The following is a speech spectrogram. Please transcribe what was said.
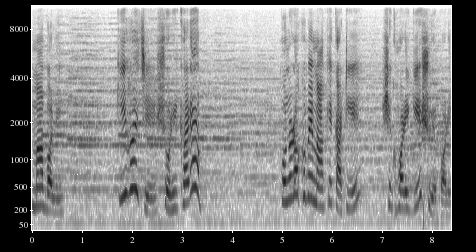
মা বলে, কি হয়েছে? শরীর খারাপ? কোনো রকমে মাকে কাটিয়ে সে ঘরে গিয়ে শুয়ে পড়ে।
